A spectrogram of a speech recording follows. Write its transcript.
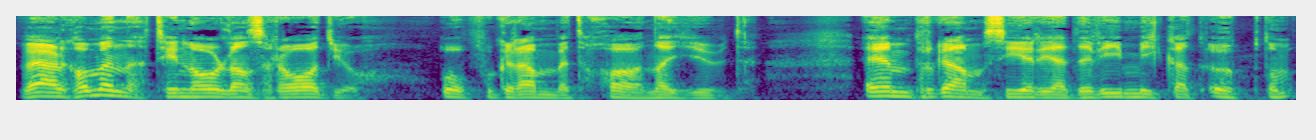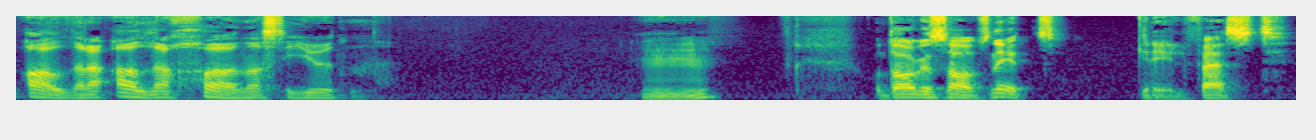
Välkommen till Norrlands Radio och programmet Sköna ljud. En programserie där vi mickat upp de allra, allra skönaste ljuden. Och dagens avsnitt, grillfest.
